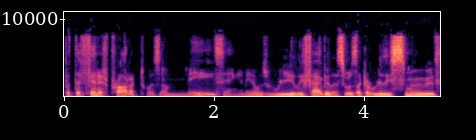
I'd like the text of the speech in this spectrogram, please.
but the finished product was amazing. I mean, it was really fabulous. It was like a really smooth,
